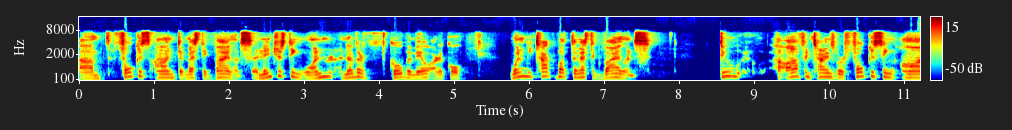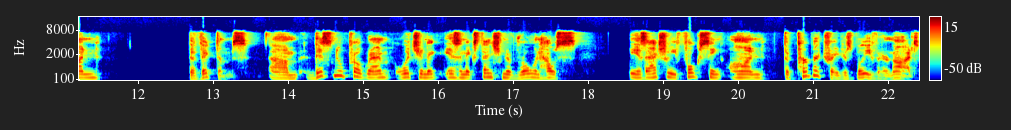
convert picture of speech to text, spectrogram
um, focus on domestic violence. An interesting one, another Globe and Mail article. When we talk about domestic violence, do oftentimes we're focusing on the victims. Um, this new program, which is an extension of Rowan House, is actually focusing on the perpetrators, believe it or not.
